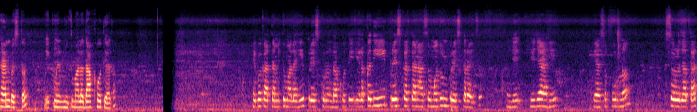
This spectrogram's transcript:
छान बसतं. एक मिनिट मी तुम्हाला दाखवते आता. हे बघा आता मी तुम्हाला हे प्रेस करून दाखवते. याला कधीही प्रेस करताना असं मधून प्रेस करायचं. म्हणजे हे जे आहे हे असं पूर्ण सळ जातात.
